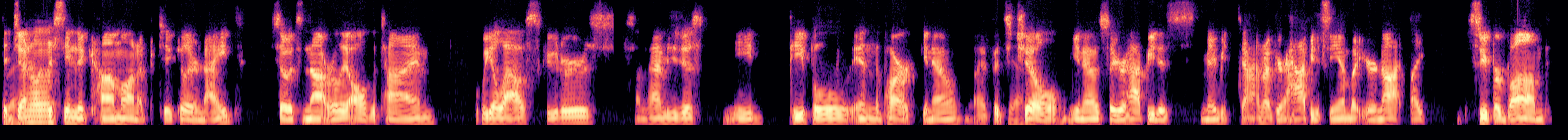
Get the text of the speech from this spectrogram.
They right. generally seem to come on a particular night, so it's not really all the time. We allow scooters. Sometimes you just need people in the park, you know, if it's yeah. chill, you know, so you're happy to maybe, I don't know if you're happy to see them, but you're not like super bummed.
